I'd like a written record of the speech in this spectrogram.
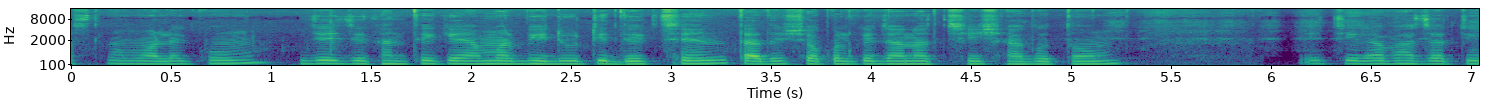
আসসালামু আলাইকুম। যে যেখান থেকে আমার ভিডিওটি দেখছেন, তাদের সকলকে জানাচ্ছি স্বাগতম। এই চিরা ভাজাটি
